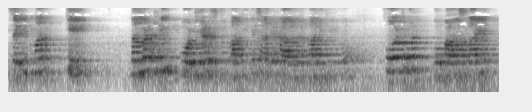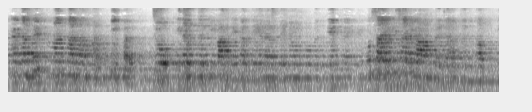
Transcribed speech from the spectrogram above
Second one, king. Number three, courtiers, जो बाकी के सारे राजा दरबारी थे वो। फोर्थ वन स्लाइड पीपल जो इधर उधर की बातें करते हैं, रास्ते में उनको हैं वो आम प्रजा जनता होती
